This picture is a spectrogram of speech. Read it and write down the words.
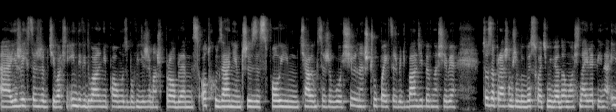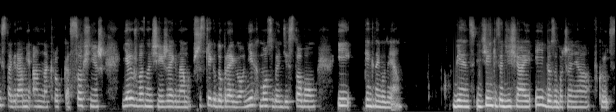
E, jeżeli chcesz, żeby Ci właśnie indywidualnie pomóc, bo widzisz, że masz problem z odchudzaniem czy ze swoim ciałem, chcesz, żeby było silne, szczupłe i chcesz być bardziej pewna siebie, to zapraszam, żeby wysłać mi wiadomość najlepiej na Instagramie anna.sośnierz. Ja już Was na dzisiaj żegnam. Wszystkiego dobrego, niech moc będzie z Tobą i pięknego dnia. Więc dzięki za dzisiaj i do zobaczenia wkrótce.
